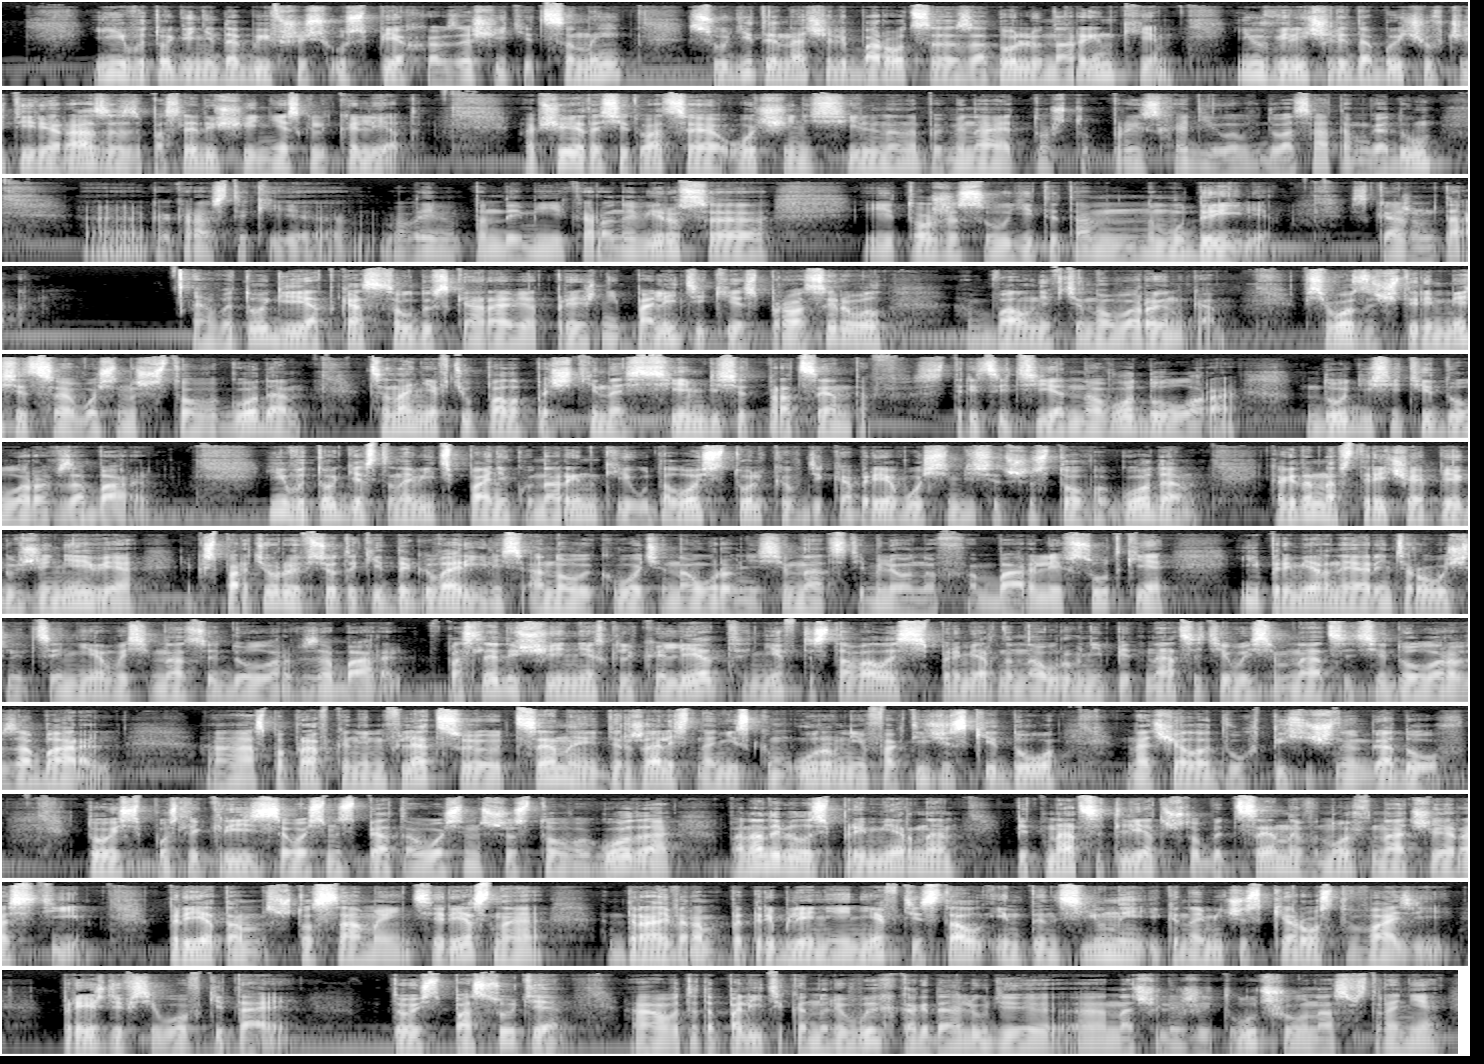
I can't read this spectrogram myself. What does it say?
и в итоге, не добившись успеха в защите цены, саудиты начали бороться за долю на рынке и увеличили добычу в 4 раза за последующие несколько лет. Вообще, эта ситуация очень сильно напоминает то, что происходило в 2020 году, э, как раз-таки э, во время пандемии коронавируса, и тоже саудиты там намудрили, скажем так. А в итоге отказ Саудовской Аравии от прежней политики спровоцировал обвал нефтяного рынка. Всего за 4 месяца 1986 года цена нефти упала почти на 70%, с 31 доллара до 10 долларов за баррель. И в итоге остановить панику на рынке удалось только в декабре 1986 года, когда на встрече ОПЕК в Женеве экспортеры все-таки договорились о новой квоте на уровне 17 миллионов баррелей в сутки и примерной ориентировочной цене 18 долларов за баррель. В последующие несколько лет нефть оставалась примерно на уровне 15-18 долларов за баррель, с поправкой на инфляцию цены держались на низком уровне фактически до начала 2000-х годов – то есть после кризиса 85-86 года понадобилось примерно 15 лет, чтобы цены вновь начали расти. При этом, что самое интересное, драйвером потребления нефти стал интенсивный экономический рост в Азии, прежде всего в Китае. То есть, по сути, а, вот эта политика нулевых, когда люди э, начали жить лучше у нас в стране,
